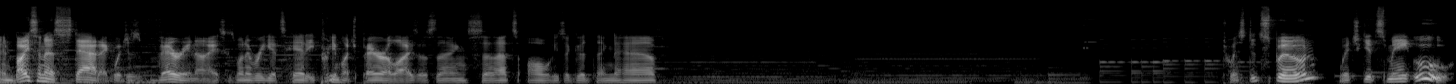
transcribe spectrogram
And Bison has static, which is very nice, because whenever he gets hit, he pretty much paralyzes things, so that's always a good thing to have. Twisted Spoon, which gets me... Ooh!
